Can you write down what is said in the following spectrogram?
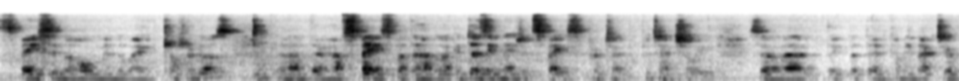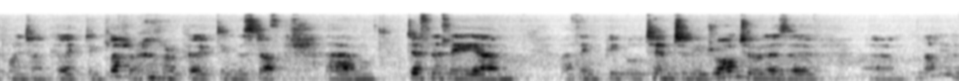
space in the home in the way clutter does. Okay. Uh, they have space, but they have like a designated space potentially. So, uh, they, but then coming back to your point on collecting clutter or collecting the stuff, um, definitely um, I think people tend to be drawn to it as a um, not even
